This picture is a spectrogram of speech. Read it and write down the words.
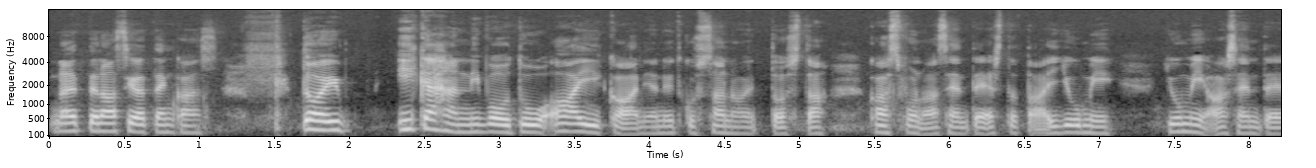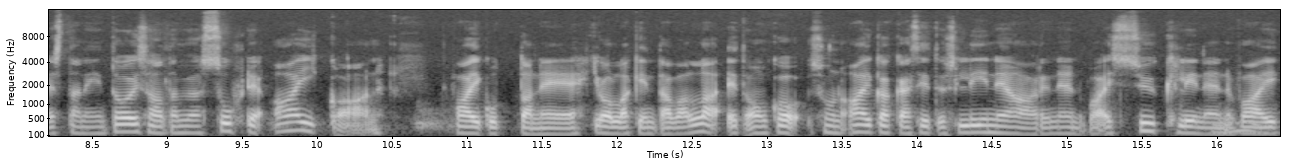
näiden asioiden kanssa. Toi ikähän nivoutuu aikaan, ja nyt kun sanoit tuosta kasvun asenteesta tai jumi, jumiasenteesta, niin toisaalta myös suhde aikaan vaikuttanee jollakin tavalla, että onko sun aikakäsitys lineaarinen vai syklinen mm. vai,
